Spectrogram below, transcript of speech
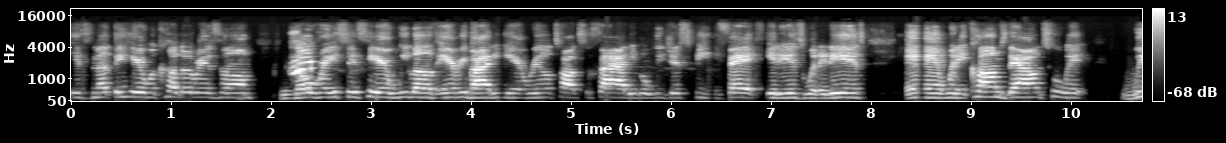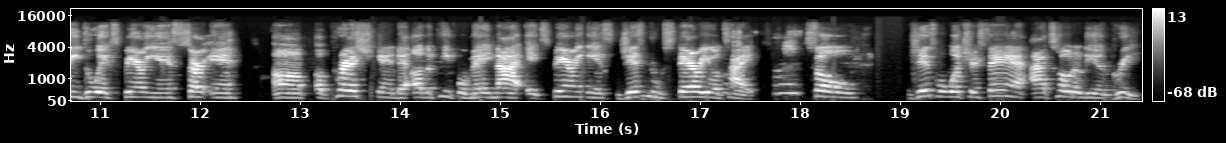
it's nothing here with colorism, no racist here. We love everybody at Real Talk Society, but we just speak facts. It is what it is. And when it comes down to it, we do experience certain um, oppression that other people may not experience just through stereotype. So just with what you're saying, I totally agree.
